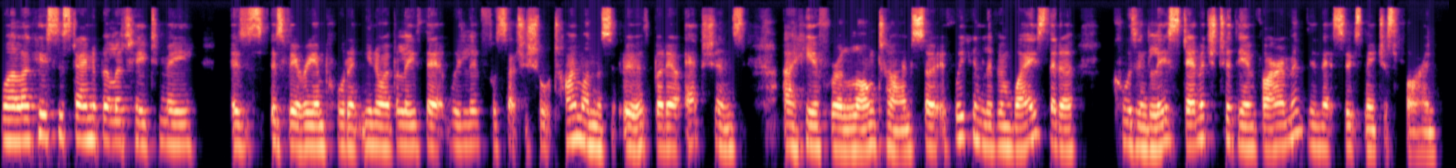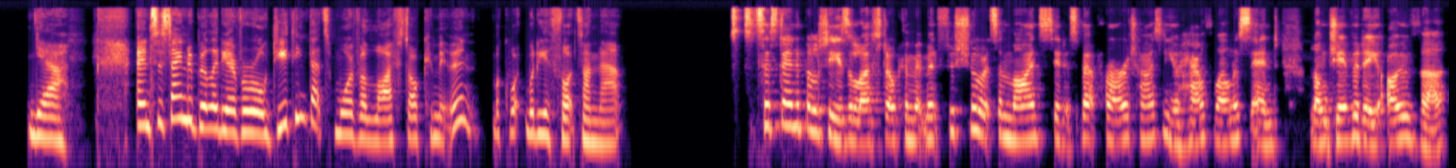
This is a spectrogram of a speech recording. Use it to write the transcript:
Well, guess sustainability to me is is very important. You know, I believe that we live for such a short time on this earth, but our actions are here for a long time. So if we can live in ways that are causing less damage to the environment, then that suits me just fine. Yeah. And sustainability overall, do you think that's more of a lifestyle commitment? Like what, what are your thoughts on that? Sustainability is a lifestyle commitment for sure. It's a mindset. It's about prioritizing your health, wellness, and longevity over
